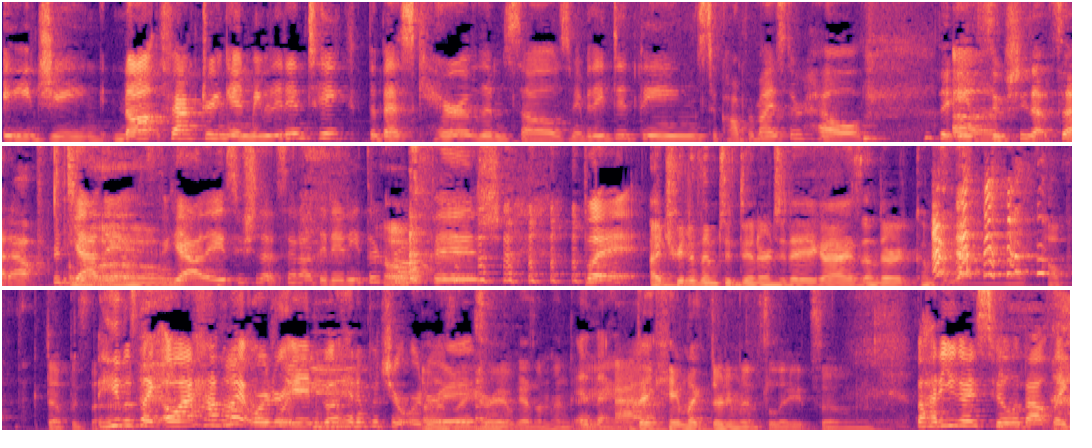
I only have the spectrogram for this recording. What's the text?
aging, not factoring in maybe they didn't take the best care of themselves, maybe they did things to compromise their health. They ate Uh, sushi that set out for Yeah, Whoa. they yeah, they ate sushi that set out. They didn't eat their Oh. crawfish. but I treated them to dinner today, guys, and they're complaining. like, how fucked up is that? he was like, Oh, I have my order in. Go ahead and put your order in." I was in. like, hurry up, guys, I'm hungry. In the app. They came like 30 minutes late, so. but how do you guys feel about like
